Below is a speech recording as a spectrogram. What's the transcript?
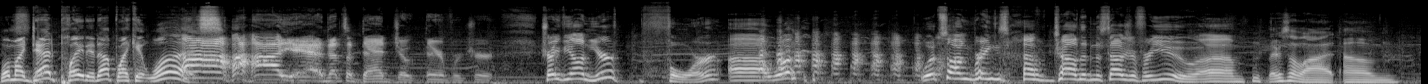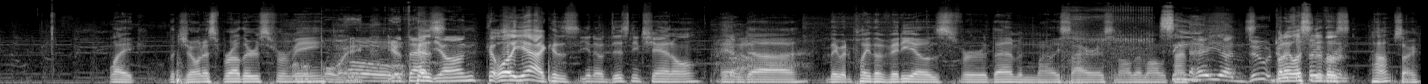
Well, my dad played it up like it was. yeah, that's a dad joke there for sure. Travion, you're four. Uh, what what song brings up childhood nostalgia for you? Um, There's a lot. Um, like the Jonas Brothers for me. Oh Boy, Oh. you're that 'Cause- young. 'cause- Well, yeah, because you know Disney Channel, and Yeah. uh, they would play the videos for them and Miley Cyrus and all them all the See, time. hey, uh, do, do But I us a listened to favor those. Huh? Sorry.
